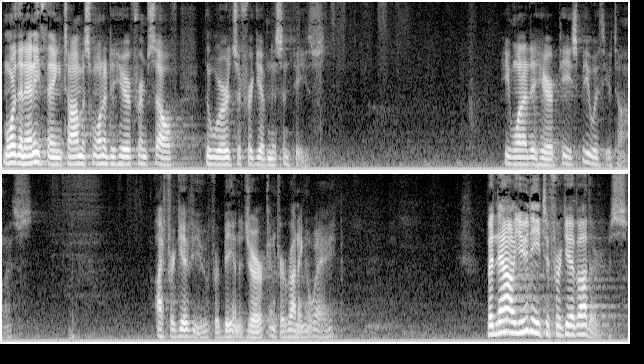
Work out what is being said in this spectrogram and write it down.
More than anything, Thomas wanted to hear for himself the words of forgiveness and peace. He wanted to hear, Peace be with you, Thomas. I forgive you for being a jerk and for running away. But now you need to forgive others.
